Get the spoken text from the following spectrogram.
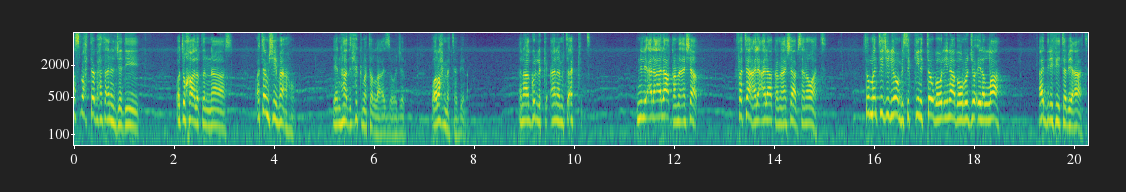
أصبحت تبحث عن الجديد وتخالط الناس. وتمشي معهم. لأن هذه حكمة الله عز وجل ورحمته بنا. أنا أقول لك أنا متأكد أن لي على علاقة مع شاب فتاة على علاقة مع شاب سنوات ثم تجي اليوم بسكين التوبة والإنابة والرجوع إلى الله أدري في تبعات.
